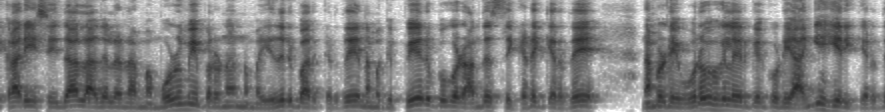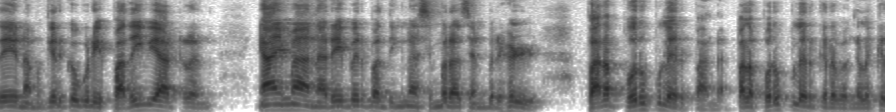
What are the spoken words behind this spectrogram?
காரியம் செய்தால் அதில் நம்ம முழுமை பெறணும்னு நம்ம எதிர்பார்க்கறது நமக்கு பேரு புகழ் அந்தஸ்து கிடைக்கிறது நம்மளுடைய உறவுகள் இருக்கக்கூடிய அங்கீகரிக்கிறது நமக்கு இருக்கக்கூடிய பதவி ஆற்றல் நியாயமாக நிறைய பேர் பார்த்தீங்கன்னா சிம்மராசி என்பர்கள் பல பொறுப்பில் இருப்பாங்க. பல பொறுப்பில் இருக்கிறவங்களுக்கு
